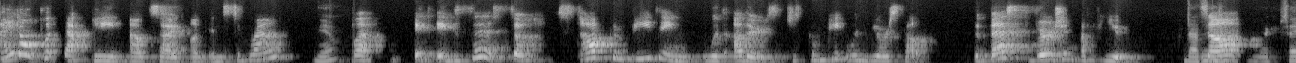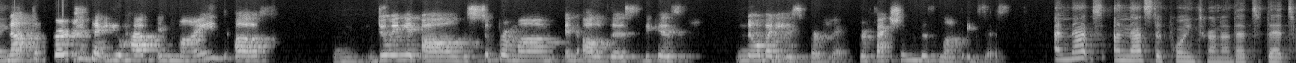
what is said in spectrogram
I don't put that pain outside on Instagram. Yeah. But it exists. So stop competing with others. Just compete with yourself. The best version of you. That's not, exactly not the version that you have in mind of doing it all, the super mom and all of this, because nobody is perfect. Perfection does not exist. And that's and that's the point, Rana, that that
